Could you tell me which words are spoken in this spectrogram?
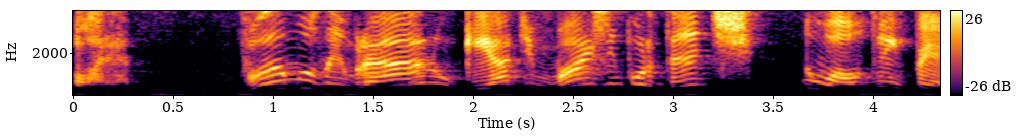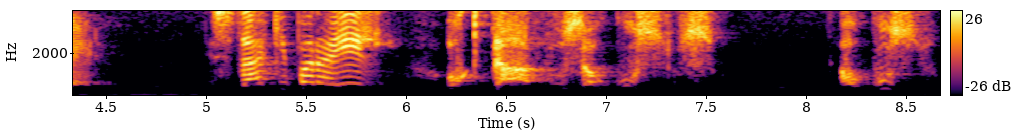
Ora, vamos lembrar o que há de mais importante no Alto Império. Destaque para ele, Octavius Augustus. Augusto,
